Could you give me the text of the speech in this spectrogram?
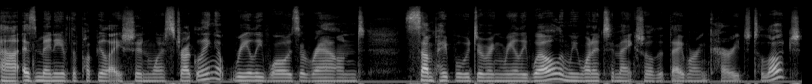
uh, as many of the population were struggling. It really was around some people were doing really well, and we wanted to make sure that they were encouraged to lodge.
